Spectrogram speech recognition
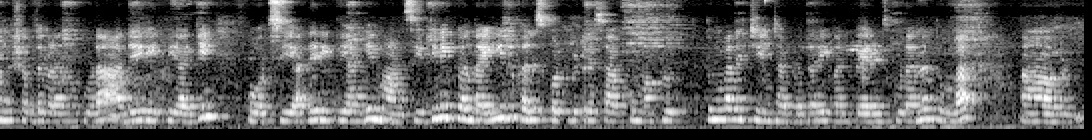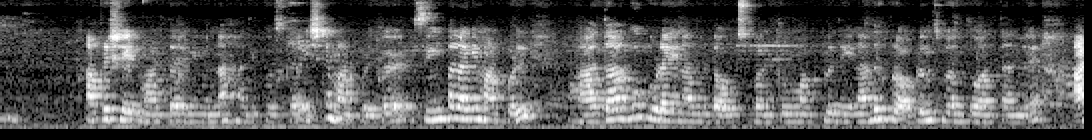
ಒಂದು ಶಬ್ದಗಳನ್ನು ಕೂಡ ಅದೇ ರೀತಿಯಾಗಿ ಓದಿಸಿ, ಅದೇ ರೀತಿಯಾಗಿ ಮಾಡಿಸಿ. ದಿನಕ್ಕೆ ಒಂದು ಐದು ಕಲಿಸ್ಕೊಟ್ಬಿಟ್ರೆ ಸಾಕು, ಮಕ್ಕಳು ತುಂಬಾ ಚೇಂಜ್ ಆಗ್ಬಿಡ್ತಾರೆ. ಈವನ್ ಪೇರೆಂಟ್ಸ್ ಕೂಡ ತುಂಬ ಅಪ್ರಿಷಿಯೇಟ್ ಮಾಡ್ತಾರೆ ನಿಮ್ಮನ್ನು. ಅದಕ್ಕೋಸ್ಕರ ಇಷ್ಟೇ ಮಾಡ್ಕೊಳ್ಳಿ. ಸಿಂಪಲಾಗಿ ಮಾಡ್ಕೊಳ್ಳಿ. ಆದಾಗೂ ಕೂಡ ಏನಾದರೂ ಡೌಟ್ಸ್ ಬಂತು ಮಕ್ಳದ್ದು ಏನಾದರೂ ಪ್ರಾಬ್ಲಮ್ಸ್ ಬಂತು ಅಂತಂದರೆ ಆ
